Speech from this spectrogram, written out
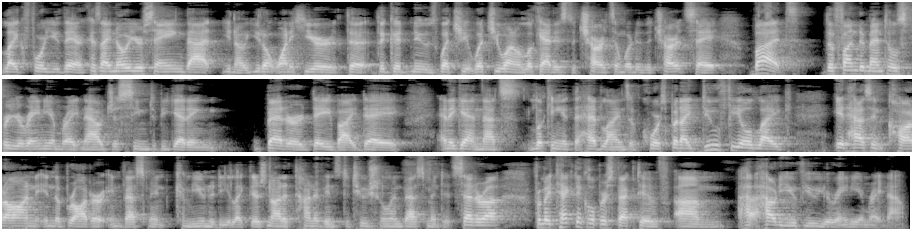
like for you there? Because i know you're saying that you know you don't want to hear the the good news. What you what you want to look at is the charts and what do the charts say? But the fundamentals for uranium right now just seem to be getting better day by day. And again that's looking at the headlines of course but i do feel like it hasn't caught on in the broader investment community. Like there's not a ton of institutional investment et cetera. from a technical perspective um, how, how do you view uranium right now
